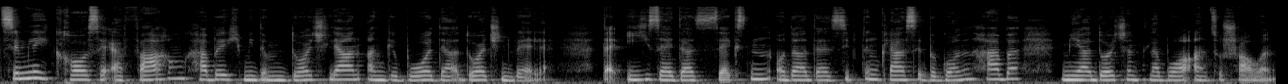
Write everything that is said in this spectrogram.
Ziemlich große Erfahrung habe ich mit dem Deutschlernangebot der Deutschen Welle, da ich seit der sechsten oder der siebten Klasse begonnen habe, mir Deutschlandlabor anzuschauen.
